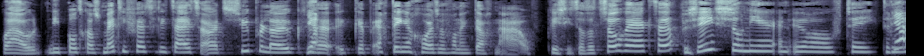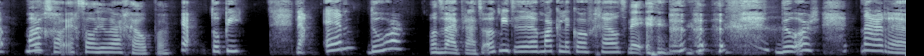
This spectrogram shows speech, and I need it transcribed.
wauw, die podcast met die fertiliteitsarts, superleuk. Ja. ik heb echt dingen gehoord waarvan ik dacht... nou, ik wist niet dat het zo werkte. Precies. Doneer een euro of twee, drie. Ja, mag. Dat zou echt al heel erg helpen. Ja, toppie. Nou, en door, want wij praten ook niet uh, makkelijk over geld. Nee. door naar uh,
